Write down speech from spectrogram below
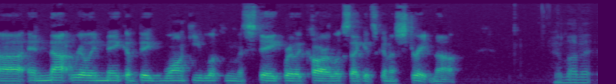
uh, and not really make a big wonky looking mistake where the car looks like it's going to straighten up. I love it.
